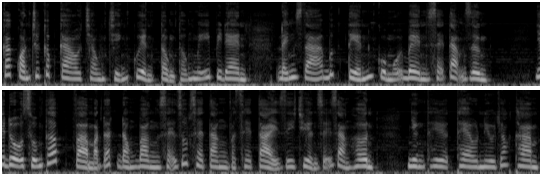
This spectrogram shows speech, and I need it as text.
các quan chức cấp cao trong chính quyền Tổng thống Mỹ Biden đánh giá bước tiến của mỗi bên sẽ tạm dừng. Nhiệt độ xuống thấp và mặt đất đóng băng sẽ giúp xe tăng và xe tải di chuyển dễ dàng hơn, nhưng theo New York Times,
